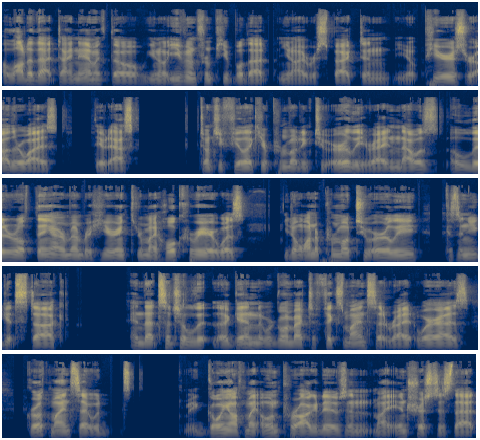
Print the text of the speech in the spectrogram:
a lot of that dynamic though you know even from people that you know i respect and you know peers or otherwise they would ask don't you feel like you're promoting too early? Right? And that was a literal thing i remember hearing through my whole career was you don't want to promote too early because then you get stuck. And that's such a again we're going back to fixed mindset right? Whereas growth mindset would going off my own prerogatives and my interest is that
